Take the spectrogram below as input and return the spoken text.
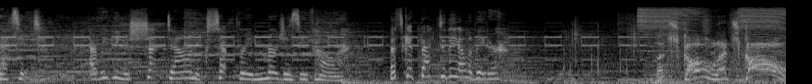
That's it. Everything is shut down except for emergency power. Let's get back to the elevator. Let's go, let's go!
